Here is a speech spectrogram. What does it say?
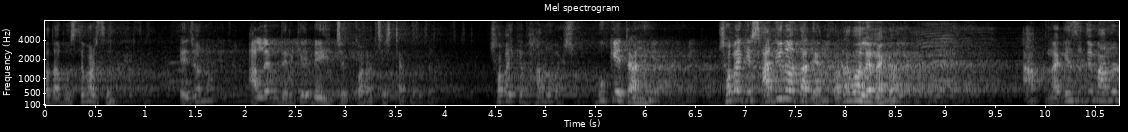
কথা বুঝতে পারছেন? এই জন্য আলেমদেরকে বেইজ্জত করার চেষ্টা করবেন। সবাইকে ভালোবাসুন, বুকে টানুন, সবাইকে স্বাধীনতা দেন, কথা বলে না কেন? আপনাকে যদি মানুষ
